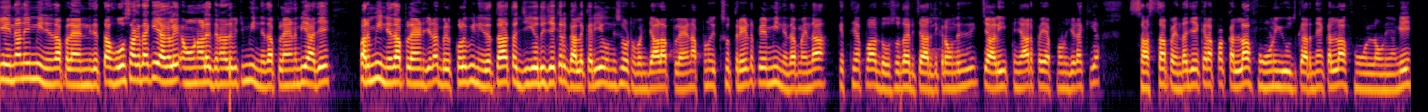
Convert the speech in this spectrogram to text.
ਕਿ ਇਹਨਾਂ ਨੇ ਮਹੀਨੇ ਦਾ ਪਲਾਨ ਨਹੀਂ ਦਿੱਤਾ। ਹੋ ਸਕਦਾ ਕਿ ਅਗਲੇ ਆਉਣ ਵਾਲੇ ਦਿਨਾਂ ਦੇ ਵਿੱਚ ਮਹੀਨੇ ਦਾ ਪਲਾਨ ਵੀ ਆ ਜੇ ਪਰ ਮਹੀਨੇ ਦਾ ਪਲਾਨ ਜਿਹੜਾ ਬਿਲਕੁਲ ਵੀ ਨਹੀਂ ਦਿੱਤਾ। ਤਾਂ ਜੀਓ ਦੀ ਜੇਕਰ ਗੱਲ ਕਰੀਏ 1958 ਵਾਲਾ ਪਲਾਨ ਆਪਾਂ ਨੂੰ 163 ਰੁਪਏ ਮਹੀਨੇ ਦਾ ਪੈਂਦਾ। ਕਿੱਥੇ ਆਪਾਂ 200 ਦਾ ਰਿਚਾਰਜ ਕਰਾਉਂਦੇ ਸੀ 40 50 ਰੁਪਏ ਆਪਾਂ ਨੂੰ ਜਿਹੜਾ ਕੀ ਆ, ਸਸਤਾ ਪੈਂਦਾ। ਜੇਕਰ ਆਪਾਂ ਕੱਲਾ ਫੋਨ ਯੂਜ਼ ਕਰਦੇ ਆ ਕੱਲਾ ਫੋਨ ਲਾਉਣੇ ਆਂਗੇ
